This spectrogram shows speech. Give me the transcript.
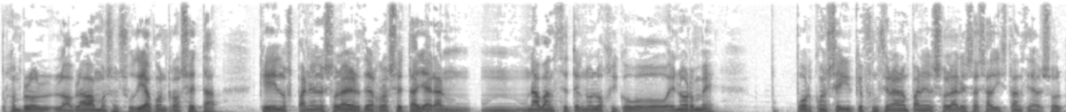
por ejemplo, lo hablábamos en su día con Rosetta, que los paneles solares de Rosetta ya eran un, un- un avance tecnológico enorme por conseguir que funcionaran paneles solares a esa distancia del Sol.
